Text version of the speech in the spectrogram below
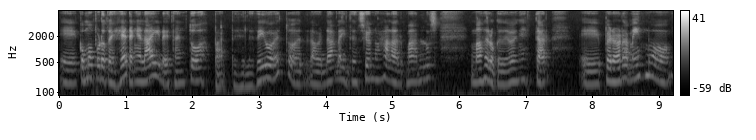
eh, cómo proteger. Está en el aire, está en todas partes. Les digo esto, la verdad la intención no es alarmarlos más de lo que deben estar, eh, pero ahora mismo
